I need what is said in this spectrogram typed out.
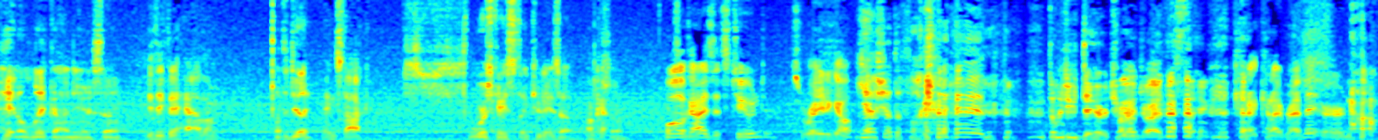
hitting a lick on you. So Do you think they have them what the deal? in stock? Worst case, it's like two days out. Okay. So. Well, guys, it's tuned. It's ready to go. Yeah, shut the fuck up. Don't you dare try and drive this thing. Can I, can I rev it or no?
